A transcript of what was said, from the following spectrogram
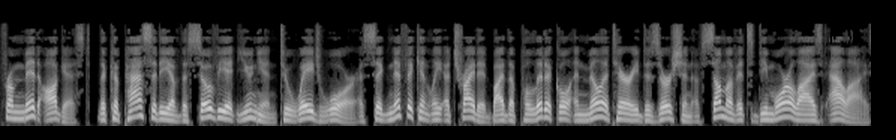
From mid-August, the capacity of the Soviet Union to wage war is significantly attrited by the political and military desertion of some of its demoralized allies,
